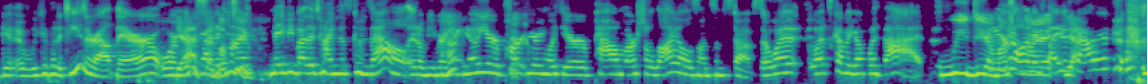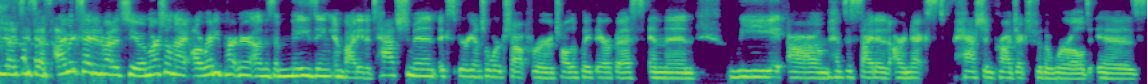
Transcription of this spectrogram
get, we could put a teaser out there or yes, maybe, by I'd the time, to. maybe by the time this comes out it'll be ready. Uh-huh. I know you're partnering yeah. with your pal Marshall Lyles on some stuff. So what what's coming up with that? We do. Marshall and I, yeah. Yes, yes, yes. I'm excited about it too. Marshall and I already partner on this amazing embodied attachment experiential workshop for child and play therapists. And then we um, have decided our next passion project for the world is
